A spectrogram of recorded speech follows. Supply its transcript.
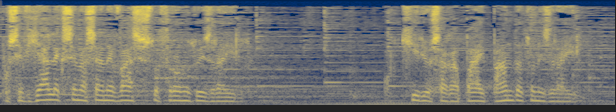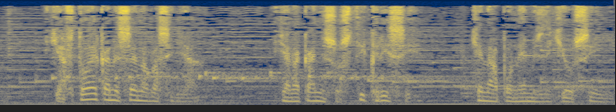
που σε διάλεξε να σε ανεβάσει στο θρόνο του Ισραήλ. Ο Κύριος αγαπάει πάντα τον Ισραήλ. Γι' αυτό έκανες σένα βασιλιά για να κάνεις σωστή κρίση και να απονέμεις δικαιοσύνη.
